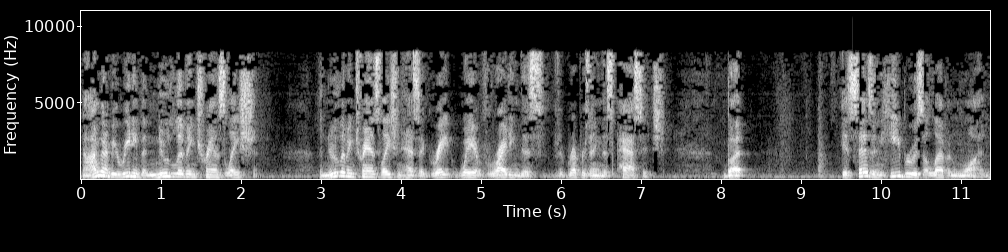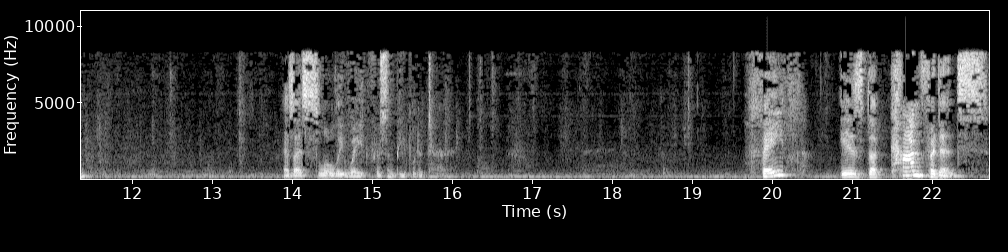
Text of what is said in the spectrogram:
Now I'm going to be reading the New Living Translation. The New Living Translation has a great way of writing this, representing this passage. But it says in Hebrews 11.1, as I slowly wait for some people to turn. Faith is the confidence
